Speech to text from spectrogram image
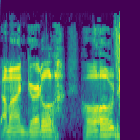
Come on, Girdle. Hold.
